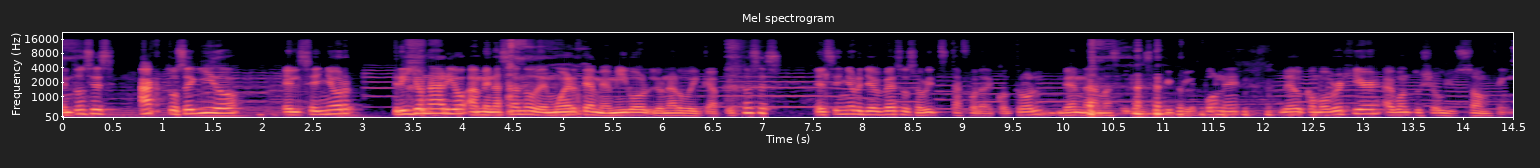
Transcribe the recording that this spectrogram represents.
Entonces, acto seguido, el señor trillonario amenazando de muerte a mi amigo Leonardo DiCaprio. Entonces, el señor Jeff Bezos ahorita está fuera de control. Vean nada más el mensaje que le pone. Leo como over here, I want to show you something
